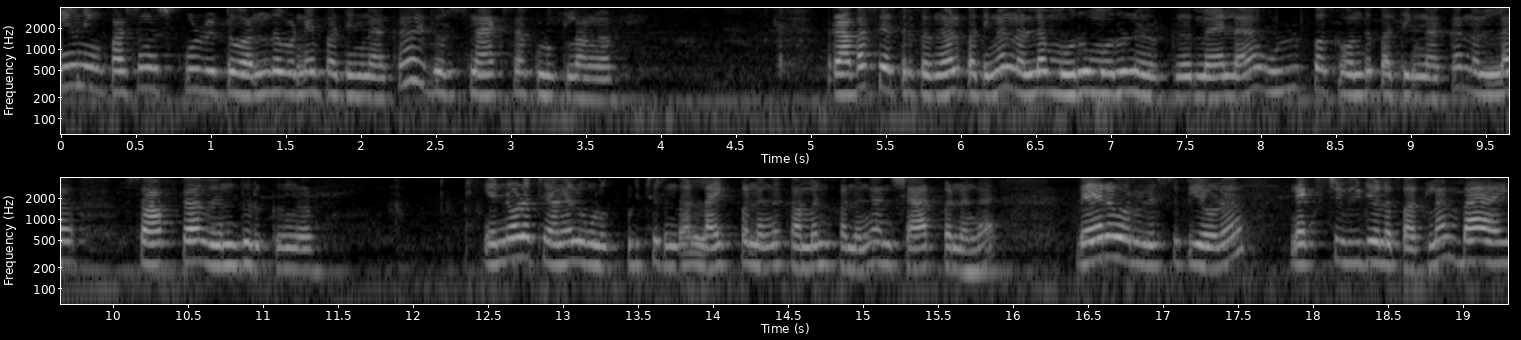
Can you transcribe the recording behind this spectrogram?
ஈவினிங் பசங்க ஸ்கூல் விட்டு வந்த உடனே பார்த்தீங்கன்னாக்கா இது ஒரு ஸ்நாக்ஸாக கொடுக்கலாங்க. ரவை சேர்த்துருக்கிறதுனால பார்த்தீங்கன்னா நல்லா முறு முறுன்னு இருக்குது மேலே உள்பக்கம் வந்து பார்த்தீங்கன்னாக்கா நல்லா சாஃப்டாக வெந்திருக்குங்க. என்னோடய சேனல் உங்களுக்கு பிடிச்சிருந்தா லைக் பண்ணுங்கள் கமெண்ட் பண்ணுங்கள் அண்ட் ஷேர் பண்ணுங்கள் வேறு ஒரு ரெசிபியோட நெக்ஸ்ட் வீடியோவில் பார்க்கலாம். பாய்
